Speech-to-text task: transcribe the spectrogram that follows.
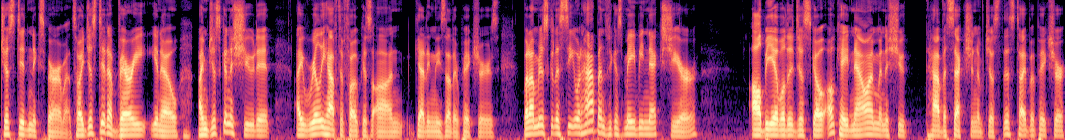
just did an experiment. So I just did a very, you know, I'm just going to shoot it. I really have to focus on getting these other pictures, but I'm just going to see what happens because maybe next year I'll be able to just go, okay, now I'm going to shoot have a section of just this type of picture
